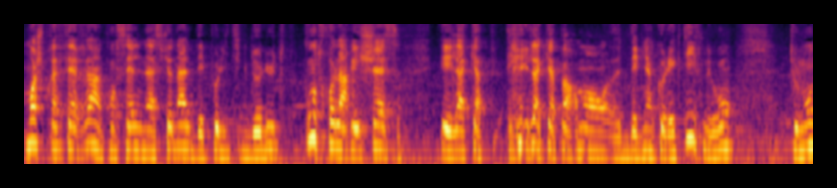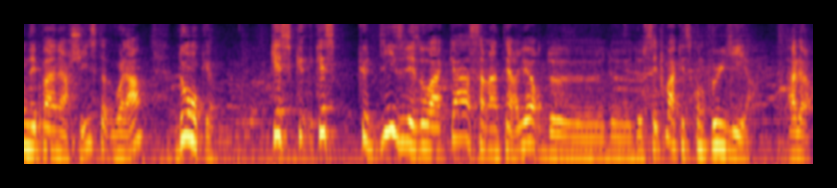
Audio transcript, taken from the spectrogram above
moi, je préférerais un Conseil national des politiques de lutte contre la richesse et l'accaparement euh, des biens collectifs, mais bon, tout le monde n'est pas anarchiste, voilà. Donc, qu'est-ce que, disent les OACAS à l'intérieur de, de- cette loi? Qu'est-ce qu'on peut y lire? Alors,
